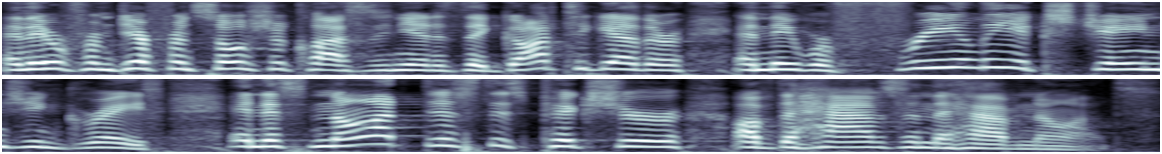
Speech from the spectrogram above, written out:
and they were from different social classes. And yet, as they got together and they were freely exchanging grace. And it's not just this picture of the haves and the have nots.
